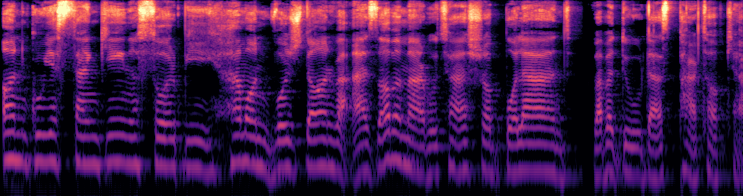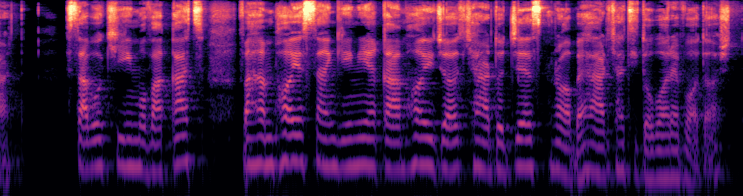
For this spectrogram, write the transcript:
آن گوی سنگین و سربی همان وجدان و عذاب مربوطش را بلند و به دست پرتاب کرد. سبکی موقت و همپای سنگینی غمها ایجاد کرد و جسم را به حرکتی دوباره واداشت.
